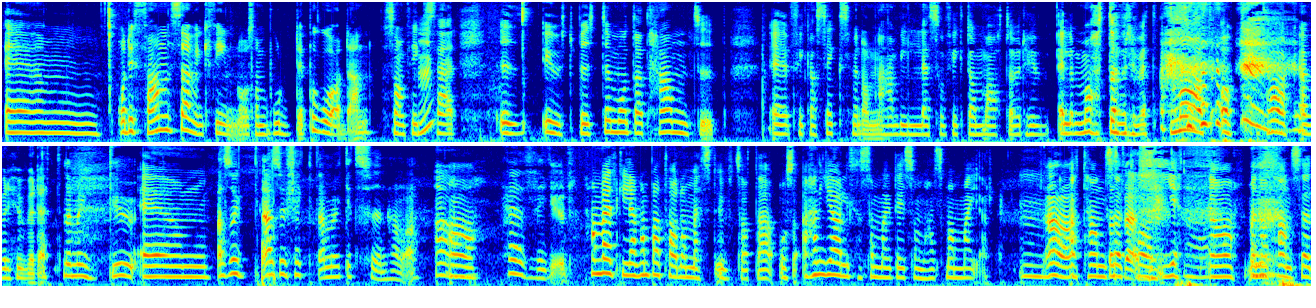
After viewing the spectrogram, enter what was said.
Ehm, och det fanns även kvinnor som bodde på gården som fick så här i utbyte mot att han typ eh, fick ha sex med dem när han ville så fick de mat över huvudet, eller mat över huvudet, mat och tak över huvudet. Nej men gud. Ehm, Alltså, alltså ursäkta men vilket svin han var. ja. Herregud. Han verkligen, han bara tar de mest utsatta och så, han gör liksom samma grej som hans mamma gör. Mm. Ja, Att han så tar, jätte, ja, men att han så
